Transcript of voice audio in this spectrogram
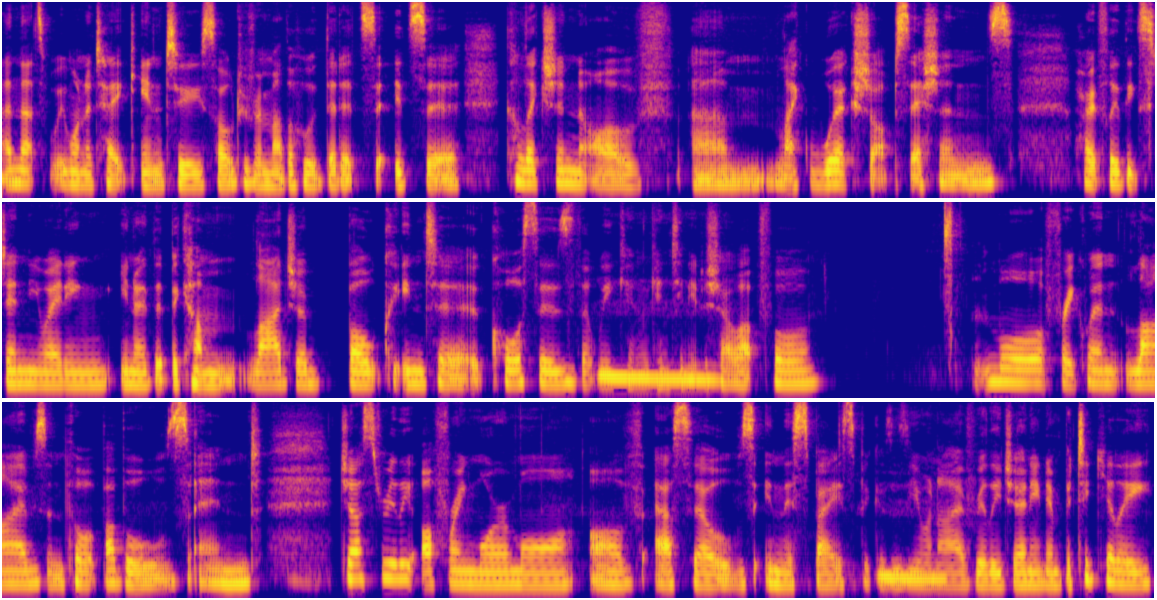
And that's what we want to take into soul driven motherhood that it's it's a collection of um, like workshop sessions hopefully the extenuating you know that become larger bulk into courses that we can continue to show up for more frequent lives and thought bubbles and just really offering more and more of ourselves in this space because as you and mm. I have really journeyed and particularly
